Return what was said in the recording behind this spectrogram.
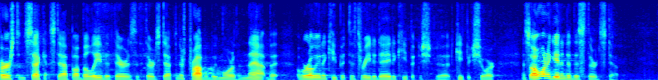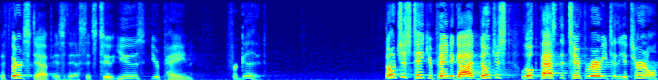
first and second step, I believe that there is a third step, and there's probably more than that, but we're only going to keep it to three today to keep it, uh, keep it short. And so I want to get into this third step. The third step is this it's to use your pain for good. Don't just take your pain to God. Don't just look past the temporary to the eternal.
